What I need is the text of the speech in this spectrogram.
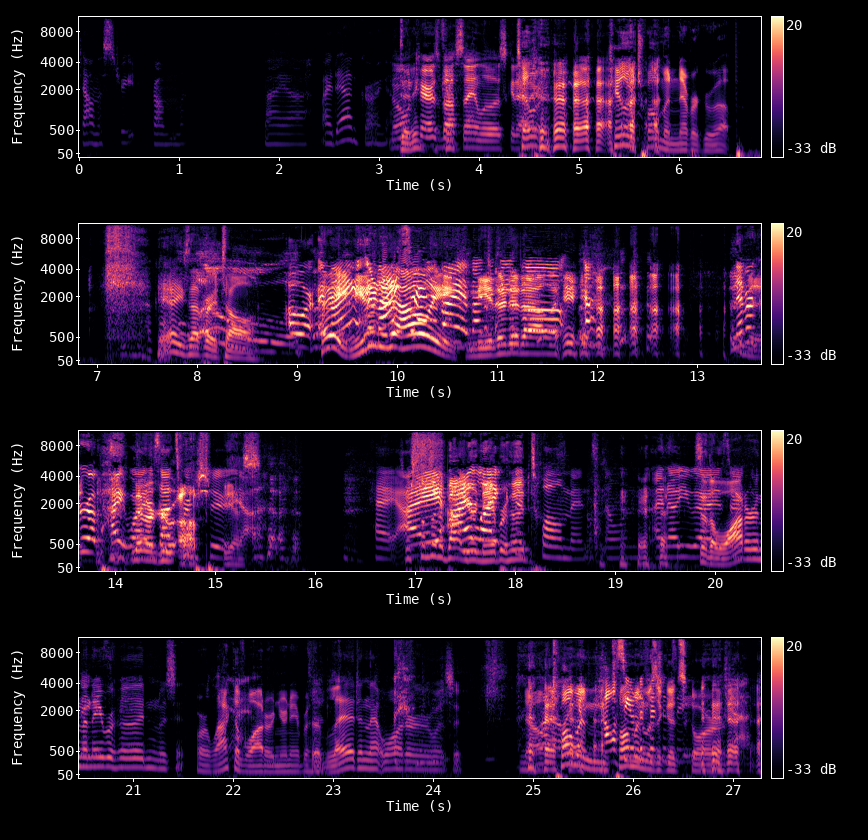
down the street from my uh, my dad growing up. No Did one he? cares about St. Louis. Get out of. Taylor Taylor Twellman never grew up. Okay. Yeah, he's not very tall. Oh, are- Hey, I- neither did I Allie. surrounded by a bunch of Neither did people? Allie. Never grew up height Never wise. grew That's for up, sure. yes. Yeah. Hey, there I, something about I your like neighborhood? the Twellmans. No one, I know you Is guys. it the water in the neighborhood? Was it Or lack of water in your the neighborhood. lead in that water? Or was it? No, Twellman, calcium Twellman was a good deficiency? scorer. Yeah.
